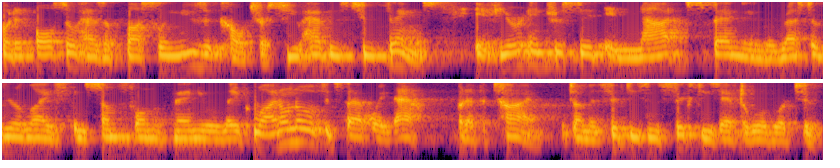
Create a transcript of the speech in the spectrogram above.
But it also has a bustling music culture. So you have these two things. If you're interested in not spending the rest of your life in some form of manual labor, well, I don't know if it's that way now, but at the time, we're talking about the 50s and 60s after World War II,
